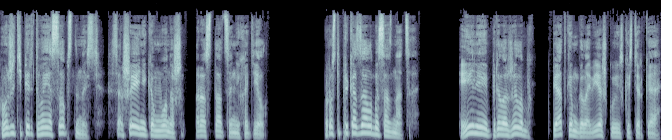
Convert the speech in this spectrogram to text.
Он же теперь твоя собственность. С ошейником вон уж расстаться не хотел. Просто приказала бы сознаться. Или приложила бы к пяткам головешку из костерка.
